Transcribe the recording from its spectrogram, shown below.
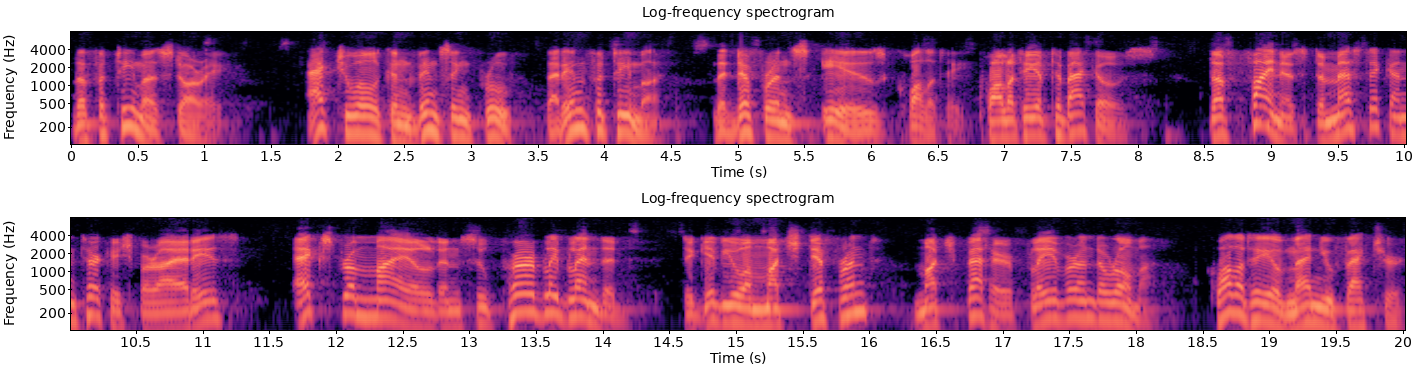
the Fatima story. Actual convincing proof that in Fatima, the difference is quality. Quality of tobaccos. The finest domestic and Turkish varieties, extra mild and superbly blended to give you a much different, much better flavor and aroma. Quality of manufacture.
